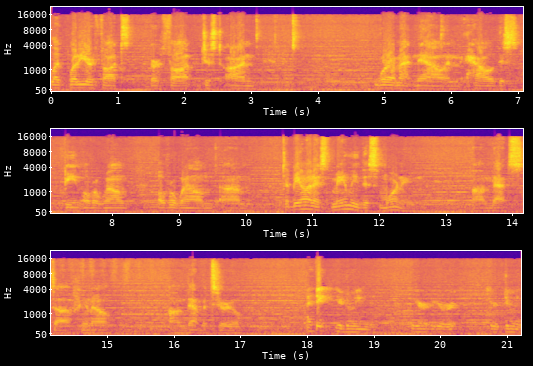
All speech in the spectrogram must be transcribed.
like, what are your thoughts or thought just on where I'm at now and how this being overwhelmed, overwhelmed? Um, to be honest, mainly this morning on that stuff, you know, on that material. i think you're doing you're you're you're doing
